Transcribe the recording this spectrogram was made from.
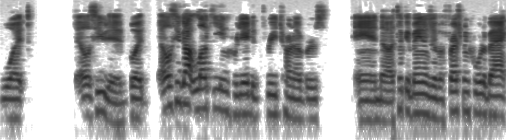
what LSU did, but LSU got lucky and created three turnovers and uh, took advantage of a freshman quarterback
